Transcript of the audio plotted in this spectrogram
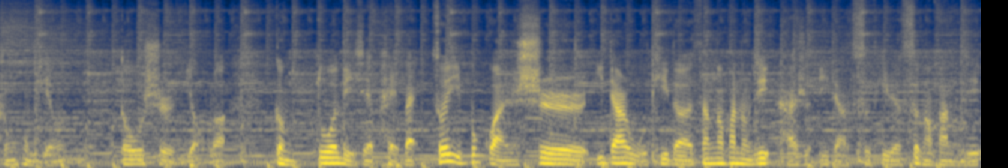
中控屏，都是有了更多的一些配备。所以不管是 1.5T 的三缸发动机，还是一点四 T 的四缸发动机，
